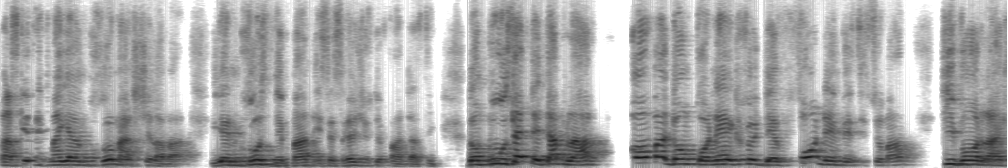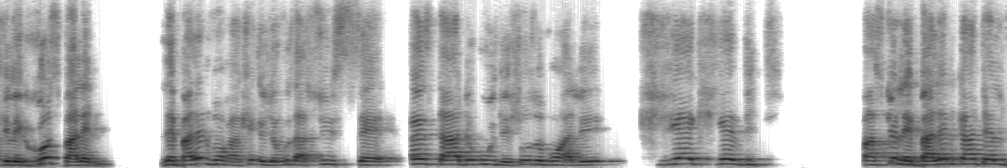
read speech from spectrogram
Parce qu'effectivement, il y a un gros marché là-bas. Il y a une grosse demande et ce serait juste fantastique. Donc, pour cette étape-là, on va donc connaître des fonds d'investissement qui vont rentrer, les grosses baleines. Les baleines vont rentrer et je vous assure, c'est un stade où les choses vont aller très, très vite. Parce que les baleines, quand elles,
